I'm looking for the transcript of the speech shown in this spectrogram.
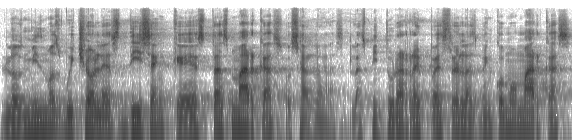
los mismos huicholes dicen que estas marcas, o sea, las, las pinturas rupestres las ven como marcas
